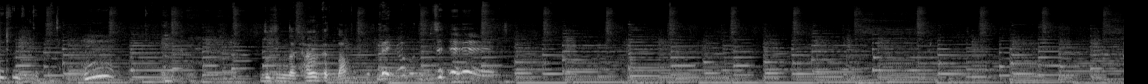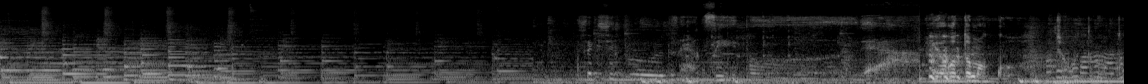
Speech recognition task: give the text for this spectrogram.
했으면 좋겠다. 너 지금 나 자극했다? 내가 언제? 섹시 푸드 섹시 푸드 이것도 먹고 저것도 먹고.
